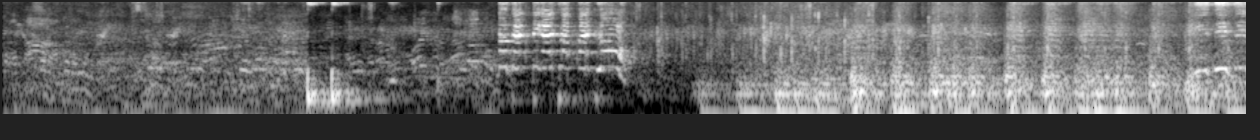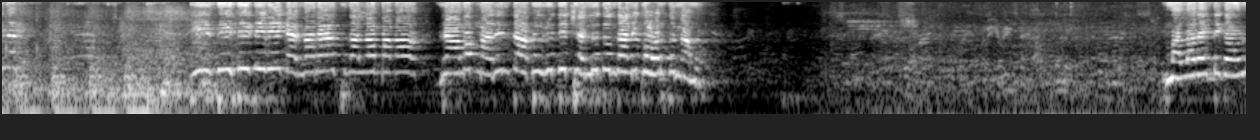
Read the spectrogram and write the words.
ఈ సీసీ- ఈ సీసీటీవీ కెమెరాస్ వల్ల మన గ్రామం మరింత అభివృద్ధి చెందుతుందని కోరుతున్నాము. మల్లారెడ్డి గారు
